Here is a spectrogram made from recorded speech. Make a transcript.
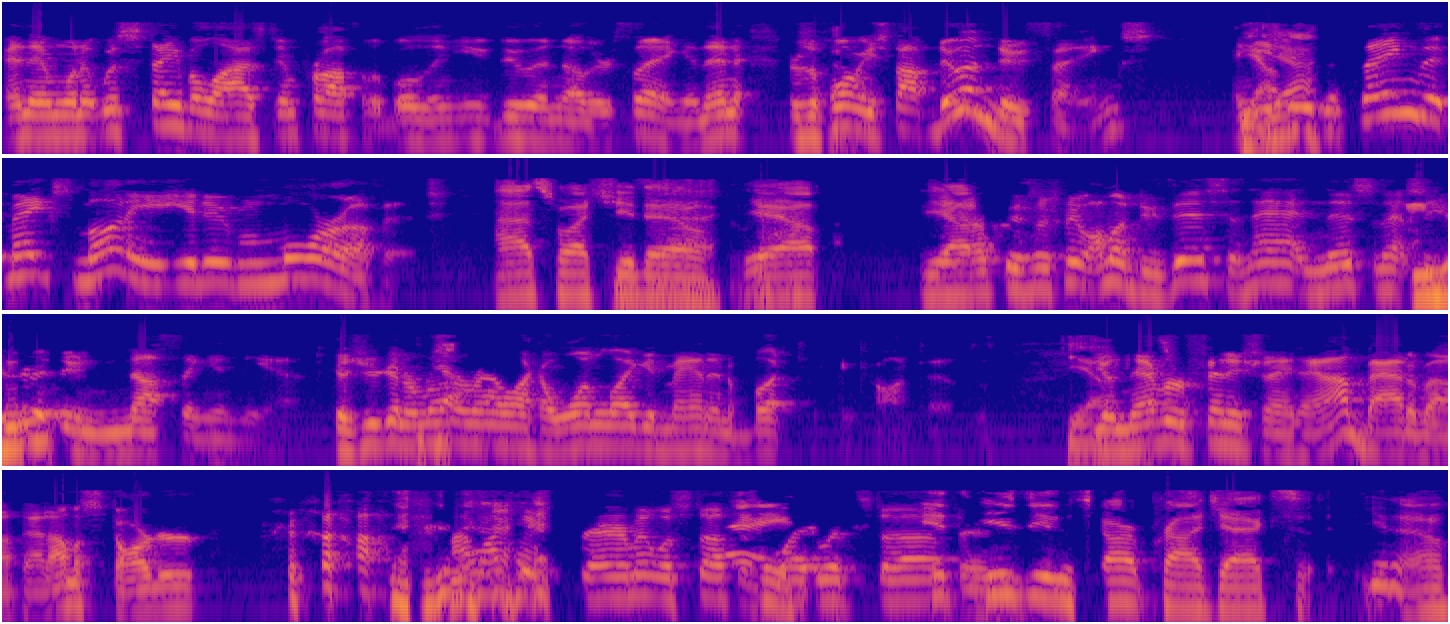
and then when it was stabilized and profitable, then you do another thing. And then there's a point where you stop doing new things, and you do the thing that makes money. You do more of it. That's what you do. Exactly. Yep. Yep. Because there's people, I'm going to do this and that and this and that. So you're mm-hmm. going to do nothing in the end because you're going to run Yeah. around like a one-legged man in a butt kicking contest. Yeah. You'll never finish anything. I'm bad about that. I'm a starter. I like to experiment with stuff Hey, and play with stuff. It's and- easy to start projects, you know,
